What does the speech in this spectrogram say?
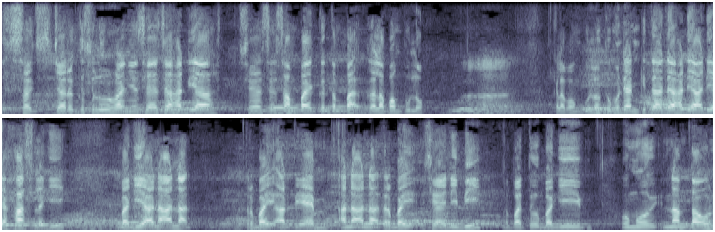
secara keseluruhannya saya rasa hadiah saya rasa sampai ke tempat ke-80. Ke 80. Kemudian kita ada hadiah-hadiah khas lagi bagi anak-anak terbaik RTM, anak-anak terbaik CIDB. Lepas tu bagi umur 6 tahun,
